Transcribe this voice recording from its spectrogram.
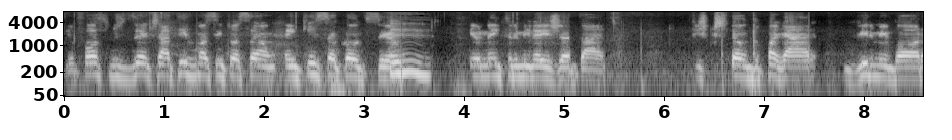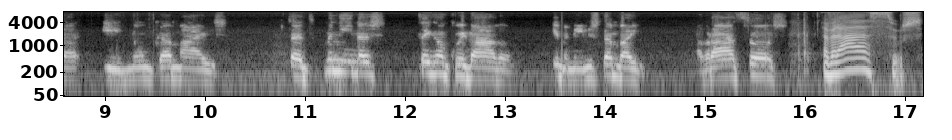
Eu posso vos dizer que já tive uma situação em que isso aconteceu. Eu nem terminei jantar. Fiz questão de pagar, vir-me embora e nunca mais. Portanto, meninas, tenham cuidado. E meninos também. Abraços. Abraços.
